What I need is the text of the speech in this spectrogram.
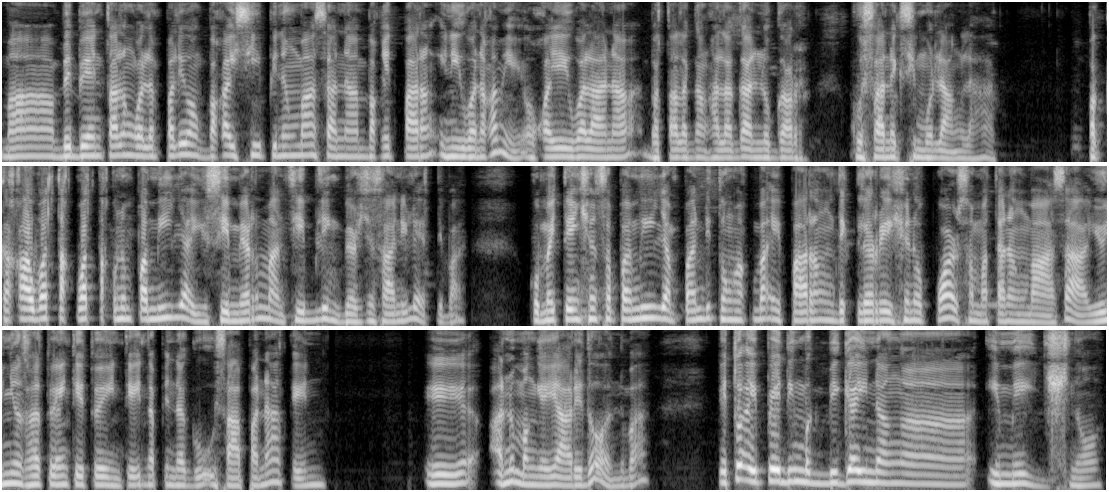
mabebenta lang walang paliwanag, baka isipin ng masa na bakit parang iniwan na kami o kaya wala na ba talagang halaga ang lugar kung saan nagsimula ang lahat. Pagkakawatak-watak ng pamilya, yung Zimmerman, sibling versus Hanilet, di ba? Kung may tension sa pamilya, panditong hakma ay parang declaration of war sa mata ng masa. Yun yung sa 2020 na pinag-uusapan natin. Eh, ano mangyayari doon, di ba? Ito ay pwedeng magbigay ng ah, image, no?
